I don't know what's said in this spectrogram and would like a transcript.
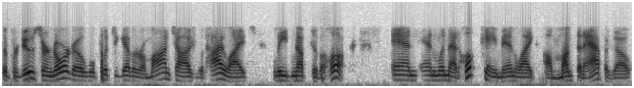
the producer Nordo will put together a montage with highlights leading up to the hook. And and when that hook came in like a month and a half ago,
